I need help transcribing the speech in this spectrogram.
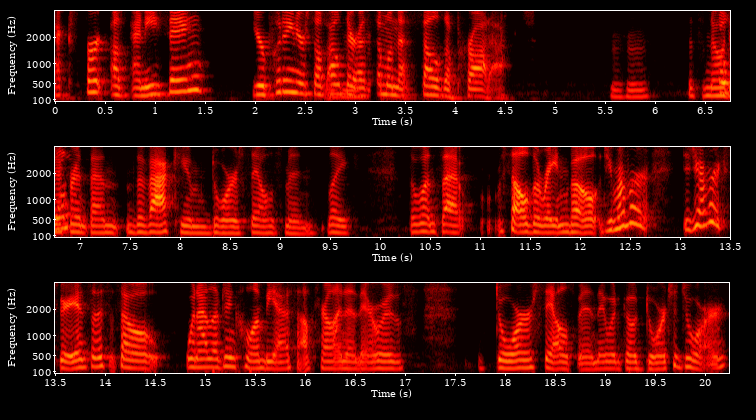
expert of anything you're putting yourself out mm-hmm. there as someone that sells a product mm-hmm. it's no so different one- than the vacuum door salesman like the ones that sell the rainbow. Do you remember? Did you ever experience this? So when I lived in Columbia, South Carolina, there was door salesmen. They would go door to door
